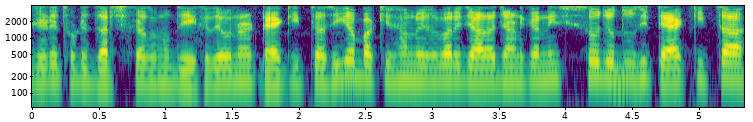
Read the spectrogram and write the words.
ਜਿਹੜੇ ਤੁਹਾਡੇ ਦਰਸ਼ਕ ਆ ਤੁਹਾਨੂੰ ਦੇਖਦੇ ਉਹਨਾਂ ਨੇ ਟੈਗ ਕੀਤਾ ਸੀਗਾ। ਬਾਕੀ ਸਾਨੂੰ ਇਸ ਬਾਰੇ ਜ਼ਿਆਦਾ ਜਾਣਕਾਰੀ ਨਹੀਂ ਸੀ। ਸੋ ਜਦੋਂ ਤੁਸੀਂ ਟੈਗ ਕੀਤਾ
